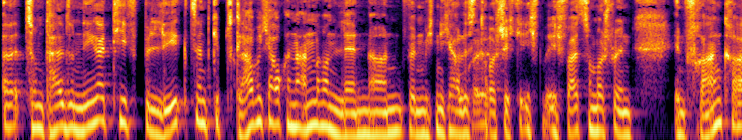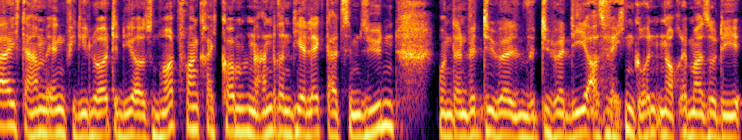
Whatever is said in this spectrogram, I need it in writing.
äh, zum Teil so negativ belegt sind, gibt's glaube ich auch in anderen Ländern, wenn mich nicht alles täuscht. Ich, ich, ich weiß zum Beispiel in, in Frankreich, da haben irgendwie die Leute, die aus Nordfrankreich kommen, einen anderen Dialekt als im Süden und dann wird über, wird über die aus welchen Gründen auch immer so die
